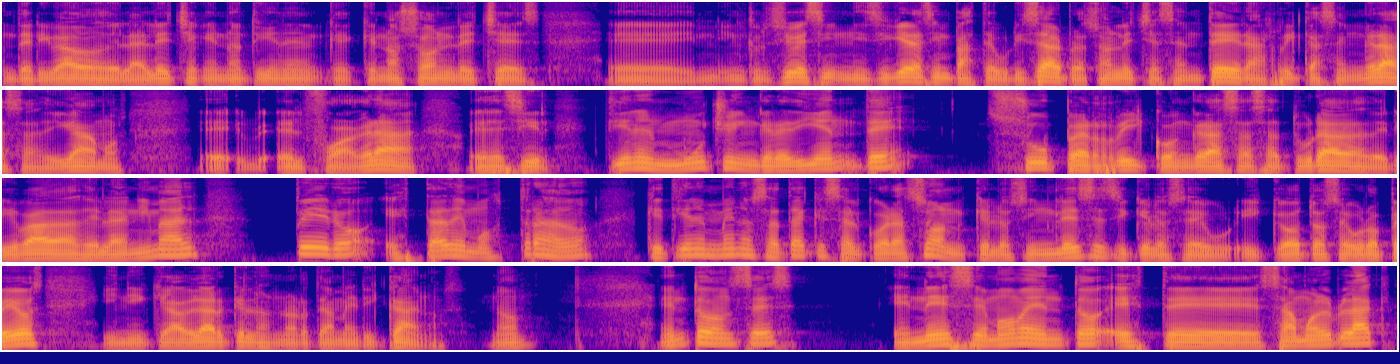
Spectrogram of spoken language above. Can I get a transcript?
derivados de la leche que no tienen, que, no son leches, eh, inclusive ni siquiera sin pasteurizar, pero son leches enteras, ricas en grasas, digamos, eh, el foie gras, es decir, tienen mucho ingrediente súper rico en grasas saturadas derivadas del animal, pero está demostrado que tienen menos ataques al corazón que los ingleses y que, otros europeos, y ni que hablar que los norteamericanos, ¿no? Entonces, en ese momento, este Samuel Black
